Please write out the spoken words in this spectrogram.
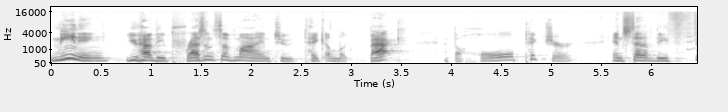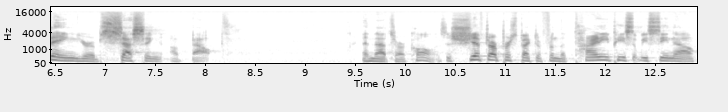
Meaning, you have the presence of mind to take a look back at the whole picture instead of the thing you're obsessing about. And that's our call, is to shift our perspective from the tiny piece that we see now,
